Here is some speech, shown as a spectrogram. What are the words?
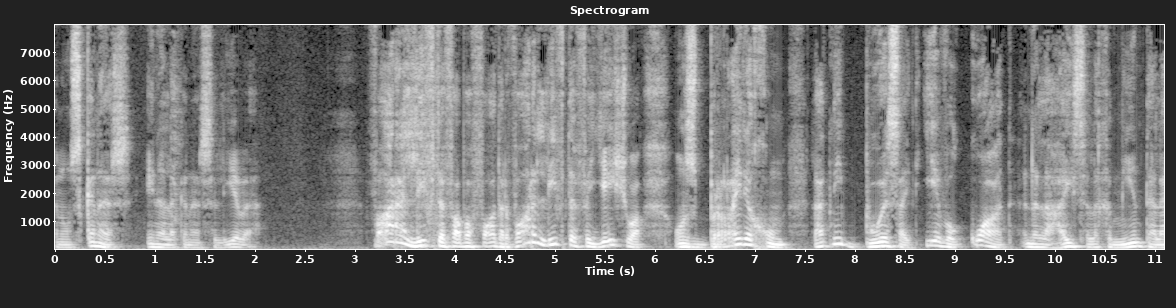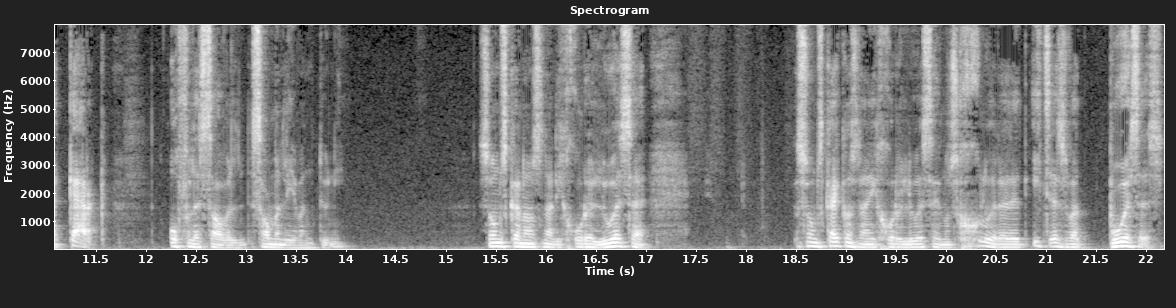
in ons kinders en hulle kinders se lewe. Ware liefde vir Abba Vader, ware liefde vir Yeshua, ons bruidegom, laat nie boosheid, ewel, kwaad in hulle huis, hulle gemeente, hulle kerk of hulle samelewing toe nie. Soms kan ons na die goddelose soms kyk ons na die goddelose en ons glo dat dit iets is wat boos is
